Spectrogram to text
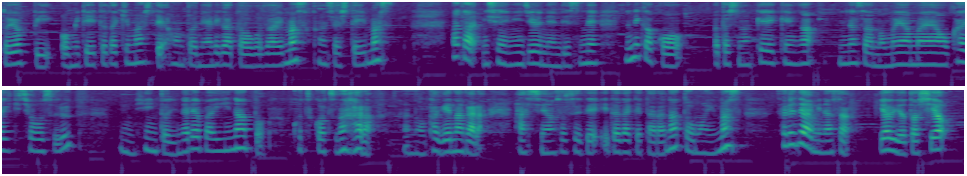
とよっぴーを見ていただきまして本当にありがとうございます。感謝しています。また2020年ですね。何かこう私の経験が皆さんのモヤモヤを解消する、うん、ヒントになればいいなとコツコツながらあの陰ながら発信をさせていただけたらなと思います。それでは皆さん良いお年を。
